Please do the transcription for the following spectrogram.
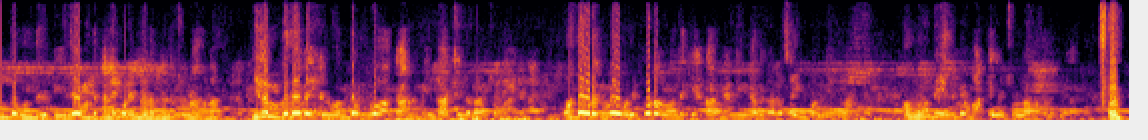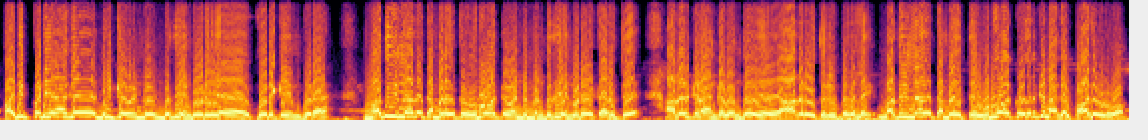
வந்து வந்திருக்கு. இதே வந்து கனிமொழி மேடம் என்ன சொன்னாங்கன்னா இளம் விதவைகள் வந்து உருவா காரணமே இந்த ஆட்சியில தான் சொன்னாங்க. வந்த உடனே ஒரு ரிப்போர்ட்டர் வந்து கேட்டாங்க நீங்க அதுக்கான சைன் பண்ணுவீங்களா அவங்க வந்து எதுவுமே வார்த்தைகள் சொல்லாம கிடைக்கிறாங்க படிப்படியாக நீக்க வேண்டும் என்பது எங்களுடைய கோரிக்கையும் கூட. மது இல்லாத தமிழகத்தை உருவாக்க வேண்டும் என்பது எங்களுடைய கருத்து. அதற்கு நாங்கள் வந்து ஆதரவு தெரிவிப்பதில்லை. மது இல்லாத தமிழகத்தை உருவாக்குவதற்கு நாங்கள் பாடுபடுவோம்.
